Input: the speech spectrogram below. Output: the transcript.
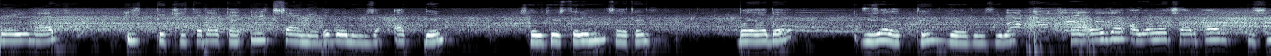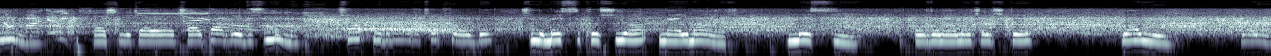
Neymar ilk dakikada hatta ilk saniyede golümüzü attı. Şöyle göstereyim zaten. Bayağı da güzel attı gördüğünüz gibi. Ha, orada adama çarpar düşündün mü? Karşındaki adama çarpar diye düşündün mü? Çarpmadı bence çok iyi oldu. Şimdi Messi koşuyor. Neymar. Messi. Oradan almaya çalıştı. Layu. Layu.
